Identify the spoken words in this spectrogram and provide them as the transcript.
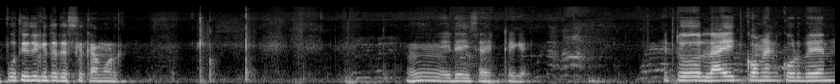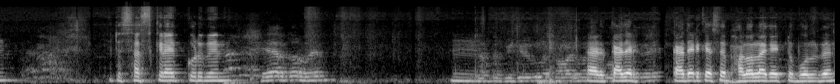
প্রতিযোগিতা দিচ্ছে কামড়। হুম এটাই সাইড থেকে। একটু লাইক কমেন্ট করবেন। একটু সাবস্ক্রাইব করবেন। শেয়ার করবেন। সবার আর কাদের কাদের কাছে ভালো লাগে একটু বলবেন।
